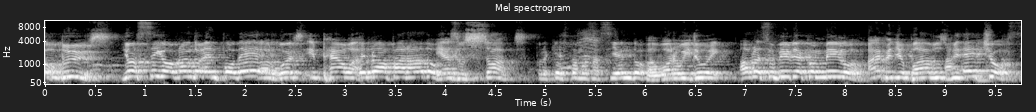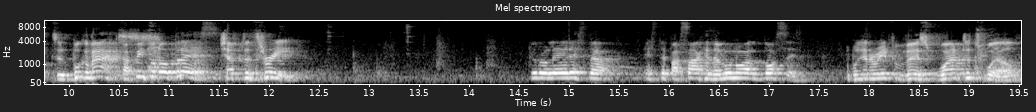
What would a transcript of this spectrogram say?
still moves. Dios sigue obrando en poder. God works in Él power. no ha parado. He hasn't stopped. ¿Pero qué estamos haciendo? But what are we doing? Habla su Biblia conmigo. Open your Bibles A with me Hechos, to the book of Acts, capítulo 3. chapter 3. Quiero leer esta, este pasaje del 1 al 12. We're going to read from verse 1 to 12.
